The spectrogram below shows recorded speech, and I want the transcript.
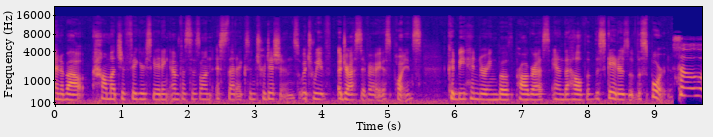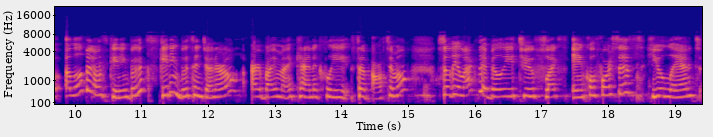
and about how much of figure skating emphasis on aesthetics and traditions, which we've addressed at various points, could be hindering both progress and the health of the skaters of the sport. So, a little bit on skating boots. Skating boots in general are biomechanically suboptimal, so they lack the ability to flex ankle forces. You land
